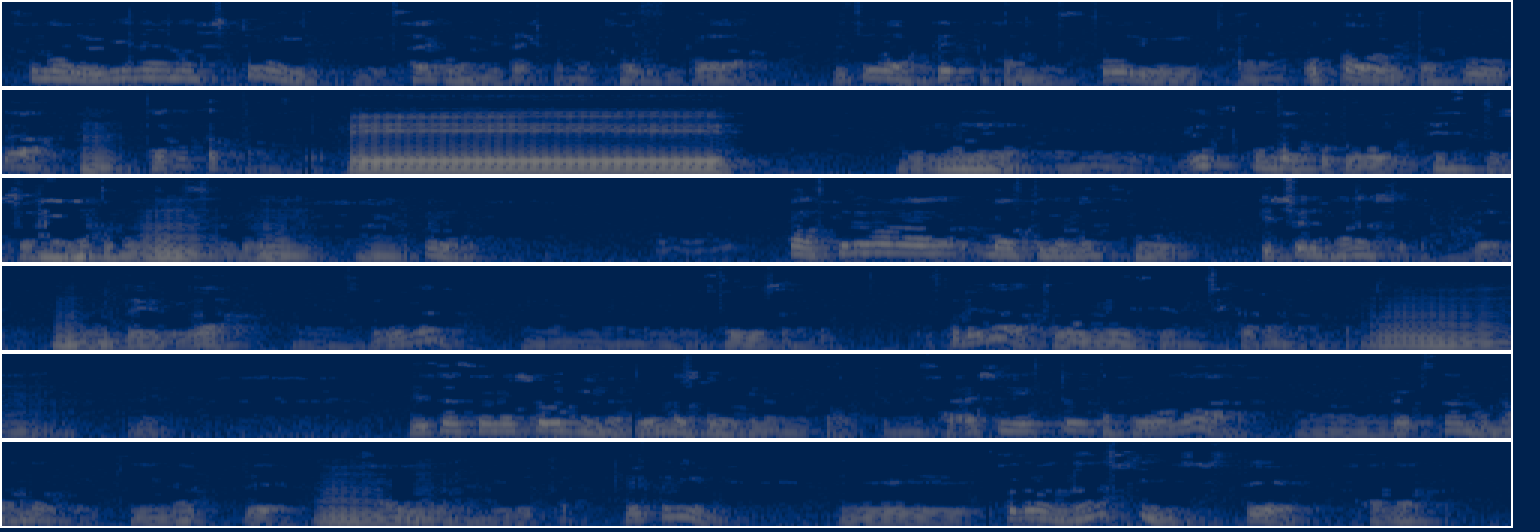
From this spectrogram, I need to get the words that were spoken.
そのウェビナーの視聴率、最後まで見た人の数が、実はペットさんのストーリーを、あオファーを売った方がうん高かったんですよ。へー。もうね、あのよくそんなことをテストしたなとうん。思ったんですけど、うん。でも、まあ、それは、まあそのね、その一緒に話してたんで、うんデールが、それが、あの創業者の、それが透明性の力なんだ。うん。実際その商品がどんな商品なのかっていうのを最初に言っておいた方が、お客さんも何なのか気になって、うん最後に見ると。逆に、えーそれをなしにして、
